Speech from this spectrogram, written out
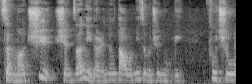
怎么去选择你的人生道路，你怎么去努力付出，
